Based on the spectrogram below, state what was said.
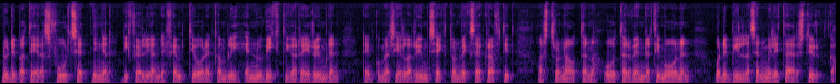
Nu debatteras fortsättningen. De följande 50 åren kan bli ännu viktigare i rymden Den kommersiella rymdsektorn växer kraftigt, astronauterna återvänder till månen och det bildas en militär styrka.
